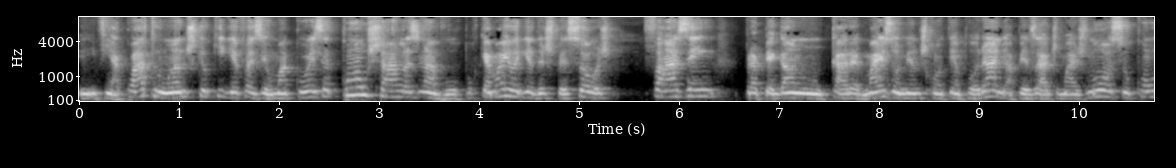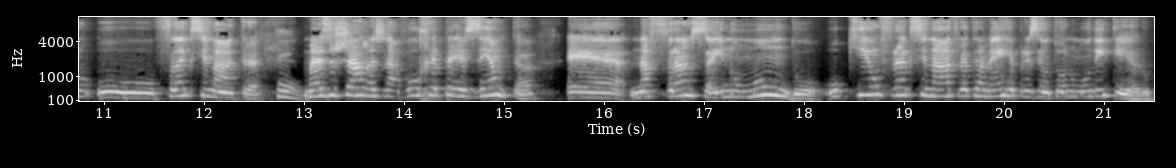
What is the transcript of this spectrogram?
enfim, há quatro anos que eu queria fazer uma coisa com o Charles Navour, porque a maioria das pessoas fazem para pegar um cara mais ou menos contemporâneo, apesar de mais moço, com o Frank Sinatra. Sim. Mas o Charles Navour representa é, na França e no mundo o que o Frank Sinatra também representou no mundo inteiro.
